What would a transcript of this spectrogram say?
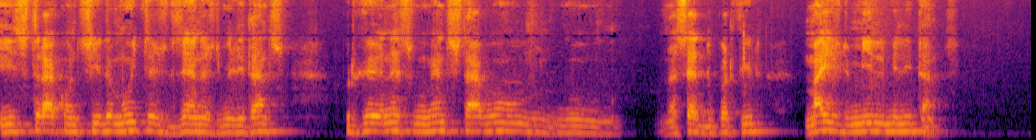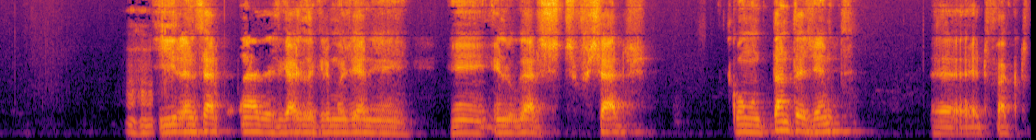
E isso terá acontecido a muitas dezenas de militantes porque nesse momento estavam no, na sede do partido mais de mil militantes. Uhum. E lançar granadas de gás lacrimogéneo em, em, em, lugares fechados, com tanta gente, eh, é de facto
